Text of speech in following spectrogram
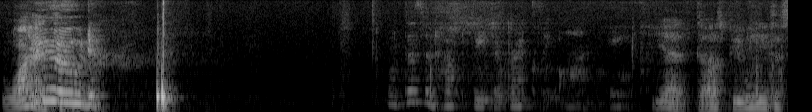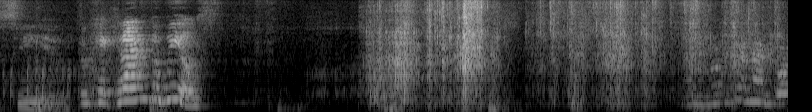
What? dude. Well, it doesn't have to be directly on me. Yeah, it does. People need to see you. Okay, can I have the wheels? I'm not gonna go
